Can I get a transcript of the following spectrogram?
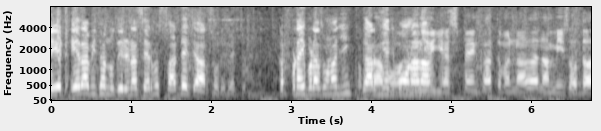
ਰੇਟ ਇਹਦਾ ਵੀ ਤੁਹਾਨੂੰ ਦੇ ਦੇਣਾ ਸਿਰਫ 450 ਦੇ ਵਿੱਚ। ਕੱਪੜਾ ਹੀ ਬੜਾ ਸੋਹਣਾ ਜੀ ਗਰਮੀਆਂ 'ਚ ਪਾਉਣ ਵਾਲਾ। ਯੈਸ ਬੈਂਕ ਆ ਤਮੰਨਾ ਦਾ ਨਾਮੀ ਸੌਦਾ।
